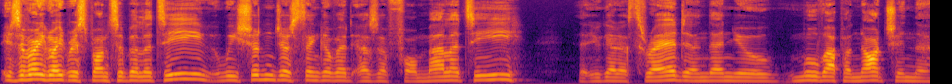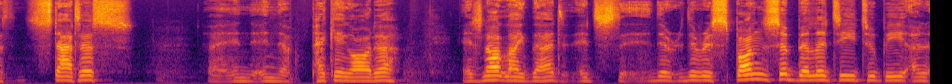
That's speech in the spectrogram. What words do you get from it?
It's a very great responsibility. We shouldn't just think of it as a formality that you get a thread and then you move up a notch in the status, uh, in, in the pecking order. It's not like that. It's the, the responsibility to be an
